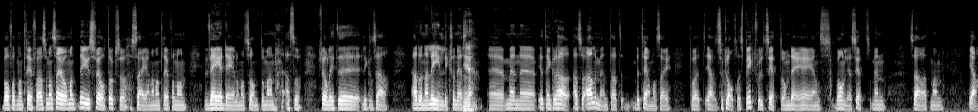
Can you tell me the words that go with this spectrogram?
Bara för att man träffar, alltså man säger, man, det är ju svårt också att säga när man träffar någon VD eller något sånt och man alltså får lite liksom så här adrenalin liksom nästan. Yeah. Men eh, jag tänker det här, alltså allmänt att beter man sig på ett, ja såklart respektfullt sätt om det är ens vanliga sätt, men så här att man, ja,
